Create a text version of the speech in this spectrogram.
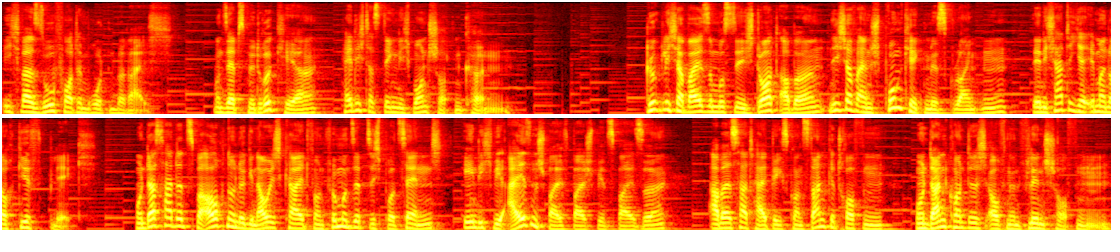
Ich war sofort im roten Bereich. Und selbst mit Rückkehr hätte ich das Ding nicht one-shotten können. Glücklicherweise musste ich dort aber nicht auf einen Sprungkick missgrinden, denn ich hatte ja immer noch Giftblick. Und das hatte zwar auch nur eine Genauigkeit von 75%, ähnlich wie Eisenschweif beispielsweise, aber es hat halbwegs konstant getroffen und dann konnte ich auf einen Flinch hoffen.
